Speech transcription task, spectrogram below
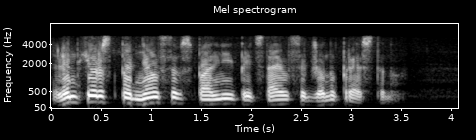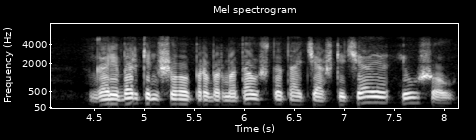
Линдхерст поднялся в спальню и представился Джону Престону. Гарри Беркиншоу пробормотал что-то о чашке чая и ушел.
